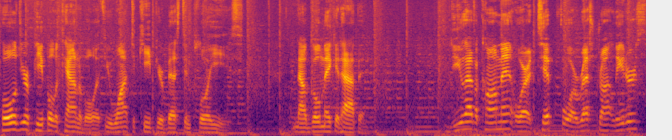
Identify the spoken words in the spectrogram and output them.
hold your people accountable if you want to keep your best employees. Now, go make it happen. Do you have a comment or a tip for restaurant leaders?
